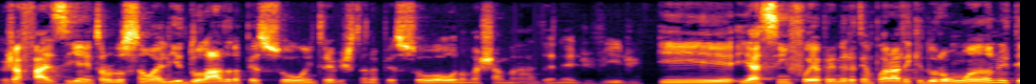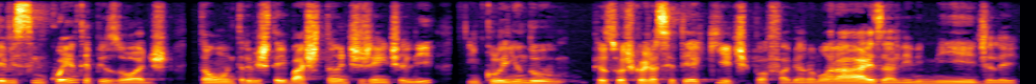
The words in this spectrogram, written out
Eu já fazia a introdução ali do lado da pessoa, entrevistando a pessoa, ou numa chamada né, de vídeo. E, e assim foi a primeira temporada que durou um ano e teve 50 episódios. Então entrevistei bastante gente ali, incluindo pessoas que eu já citei aqui, tipo a Fabiana Moraes, a Aline Midley,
